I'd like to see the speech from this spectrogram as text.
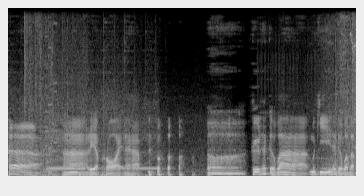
เฮ้ออ่า เรียบร้อยนะครับ คือถ้าเกิดว่าเมื่อกี้ถ้าเกิดว่าแบบ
